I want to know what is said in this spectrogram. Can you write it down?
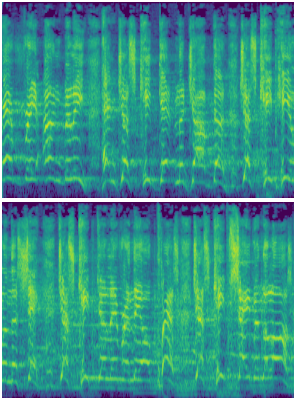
every unbelief and just keep getting the job done. Just keep healing the sick. Just keep delivering the oppressed. Just keep saving the lost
